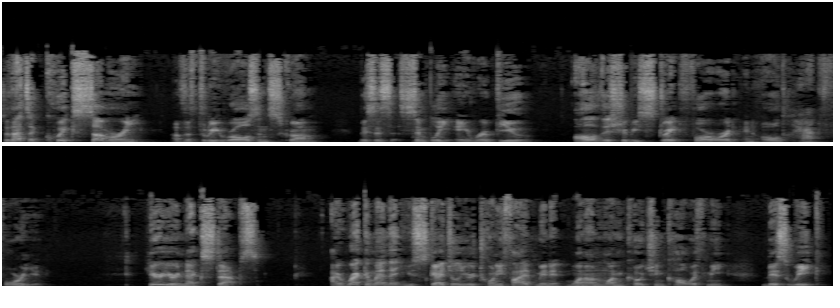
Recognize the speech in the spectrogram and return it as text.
So that's a quick summary of the three roles in Scrum this is simply a review. All of this should be straightforward and old hat for you. Here are your next steps. I recommend that you schedule your 25 minute one on one coaching call with me this week.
